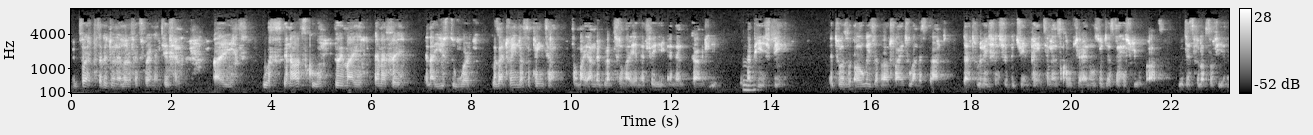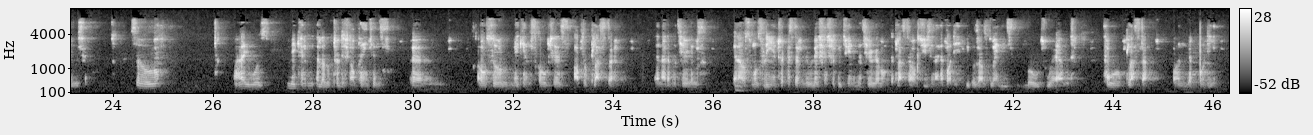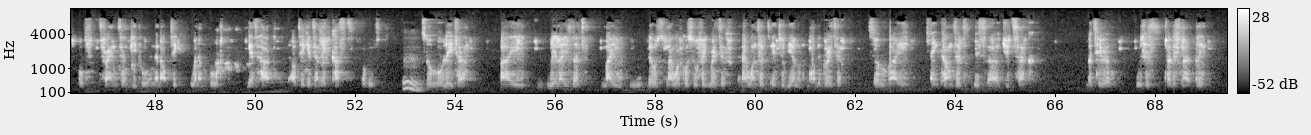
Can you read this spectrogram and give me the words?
before I started doing a lot of experimentation, I was in art school doing my MFA and I used to work because I trained as a painter for my undergrad to my MFA and then currently mm. my PhD. It was always about trying to understand that relationship between painting and sculpture and also just the history of art, which is philosophy and everything. So I was making a lot of traditional paintings, uh, also making sculptures out of plaster and other materials. And I was mostly interested in the relationship between the material, the plaster I was using, and the body because I was doing these where I would pour plaster on the body of friends and people, and then I'll take, when a mold gets hard, I'll take it and make casts of it. Mm. So later, I realized that my there was my work was so figurative, and I wanted it to be a lot more liberated. So I encountered this uh, jute sack material, which is traditionally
